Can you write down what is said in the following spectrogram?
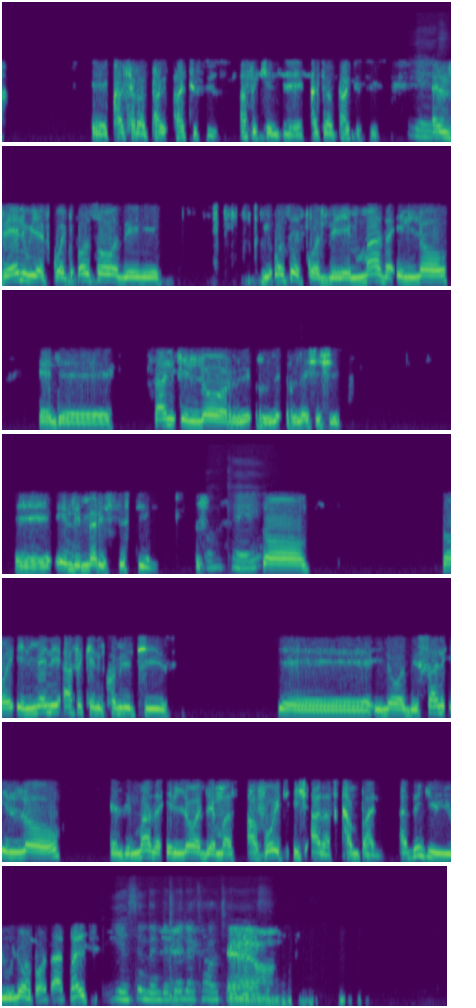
uh, cultural pra- practices, African uh, cultural practices. And then we have got also the we also have got the mother-in-law and the son-in-law re- re- relationship uh, in the marriage system. okay. So, so in many African communities, uh, you know, the son-in-law and the mother-in-law they must avoid each other's company. I think you, you know about that, right? Yes, in the Ndebele culture. Um, yes,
